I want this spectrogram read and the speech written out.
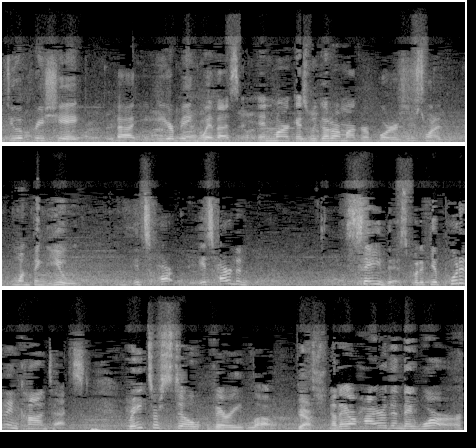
I do appreciate uh, your being with us. And Mark, as we go to our market reporters, I just wanted one thing to you. It's hard. It's hard to say this, but if you put it in context, rates are still very low. Yes. Now they are higher than they were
